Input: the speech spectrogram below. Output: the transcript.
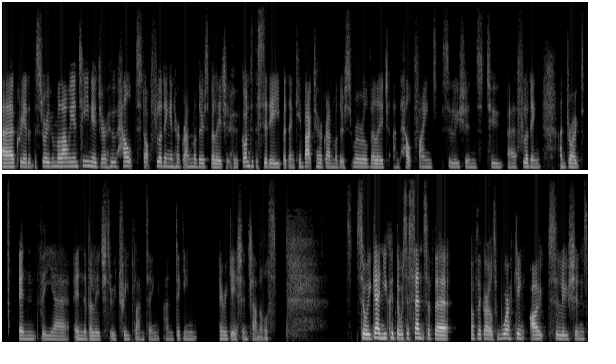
uh, created the story of a Malawian teenager who helped stop flooding in her grandmother's village, who had gone to the city but then came back to her grandmother's rural village and helped find solutions to uh, flooding and drought in the uh, in the village through tree planting and digging irrigation channels. So again, you could there was a sense of the of the girls working out solutions,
